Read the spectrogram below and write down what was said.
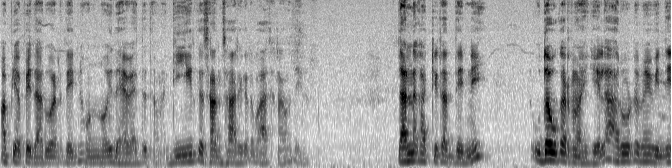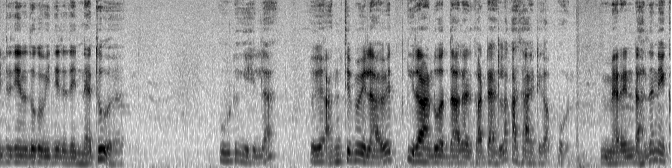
අපි අපේ දරුවන්ට දෙන්නේ ඔන්න ඔය දෑවැද්ද තමයි. දීර්ඝ සංසාරයකට වාසනාව දෙනවා. දන්න කට්ටියටත් දෙන්නේ උදව් කරනවායි කියලා අරුවට මේ විඳින්න තියෙන දුක විඳින්න දෙන්නේ නැතුව ඌට ගිහිල්ලා ඔය අන්තිම වෙලාවෙත් ගිරාඬුවක් දාලා කට ඇරලා කසාය ටිකක් පොවන. මැරෙන්න හදන එක.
